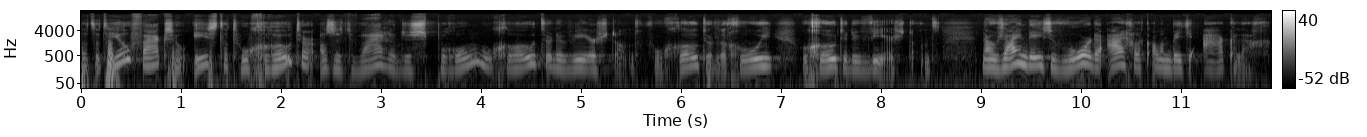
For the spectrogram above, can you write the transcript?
dat het heel vaak zo is dat hoe groter als het ware de sprong, hoe groter de weerstand. Of hoe groter de groei, hoe groter de weerstand. Nou zijn deze woorden eigenlijk al een beetje akelig.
